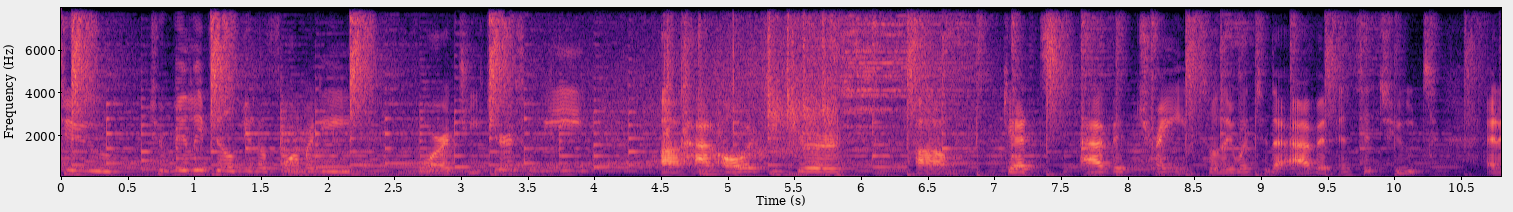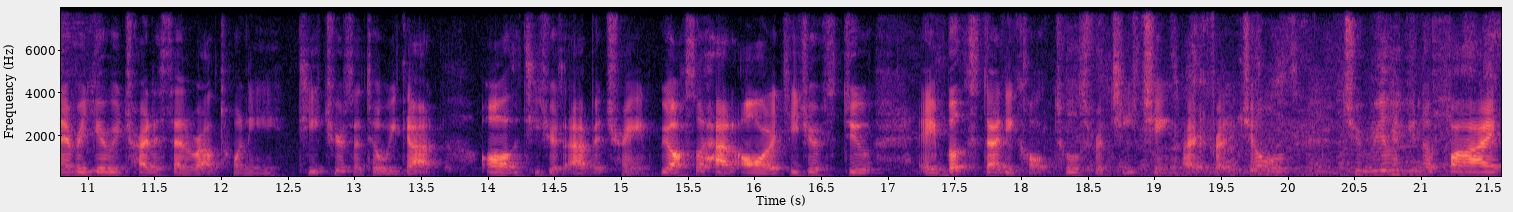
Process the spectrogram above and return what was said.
To, to really build uniformity for our teachers, we uh, had all our teachers um, get AVID trained. So they went to the AVID Institute, and every year we try to send around 20 teachers until we got all the teachers AVID trained. We also had all our teachers do a book study called Tools for Teaching by Fred Jones to really unify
